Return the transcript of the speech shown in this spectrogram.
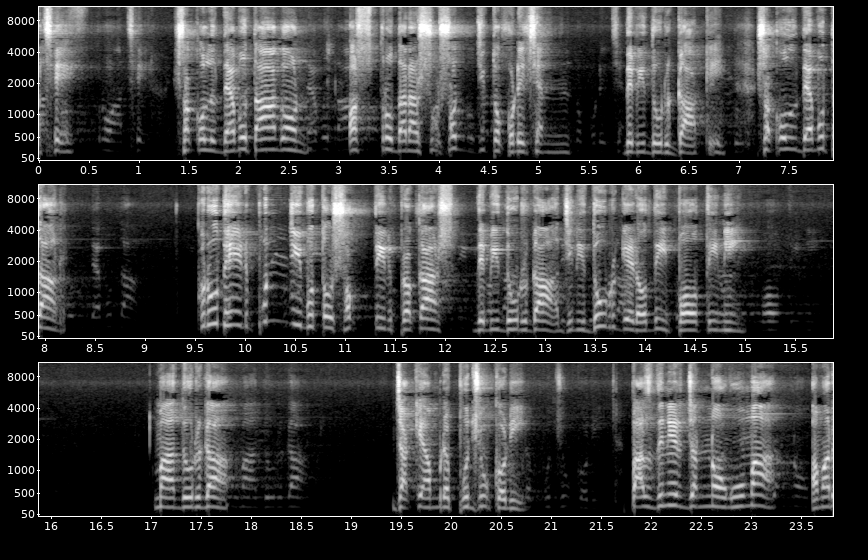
আছে। সকল দেবতাগণ অস্ত্র দ্বারা সুসজ্জিত করেছেন দেবী দুর্গাকে। সকল দেবতার ক্রোধের পুঞ্জীভূত শক্তির প্রকাশ দেবী দুর্গা, যিনি দুর্গের অধিপতিনী মা দুর্গা, যাকে আমরা পুজো করি পাঁচ দিনের জন্য উমা আমার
